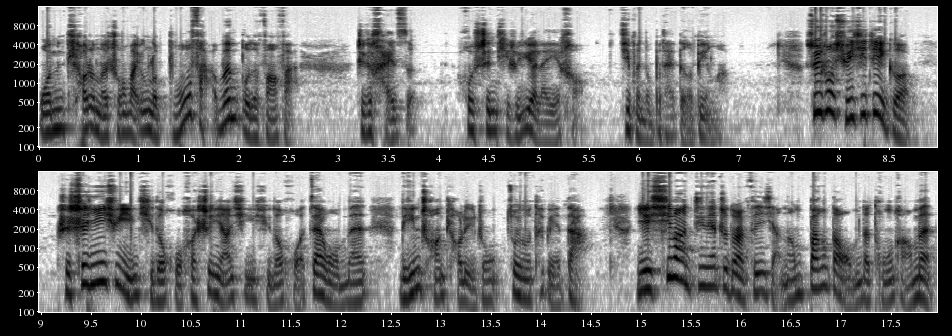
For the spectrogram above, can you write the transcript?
我们调整的方法用了补法温补的方法，这个孩子后身体是越来越好，基本都不太得病了。所以说学习这个是肾阴虚引起的火和肾阳虚引起的火，在我们临床调理中作用特别大。也希望今天这段分享能帮到我们的同行们，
